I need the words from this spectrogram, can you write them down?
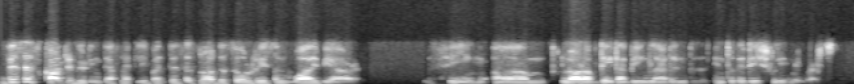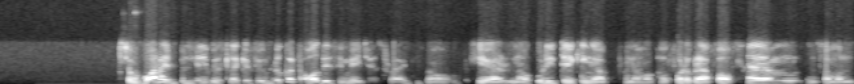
this is contributing definitely, but this is not the sole reason why we are seeing um, a lot of data being into, into the digital universe. So what I believe is like if you look at all these images, right? So here, now Udi taking up, you know, a photograph of him and someone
